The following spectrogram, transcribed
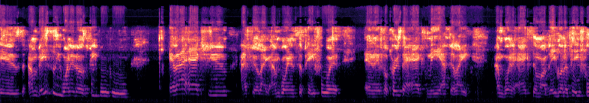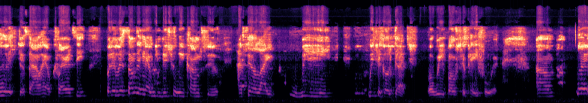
is I'm basically one of those people who, if I ask you, I feel like I'm going to pay for it. And if a person asks me, I feel like I'm going to ask them, are they going to pay for it? Just so I'll have clarity. But if it's something that we mutually come to, I feel like we we should go Dutch, or we both should pay for it. Um, but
